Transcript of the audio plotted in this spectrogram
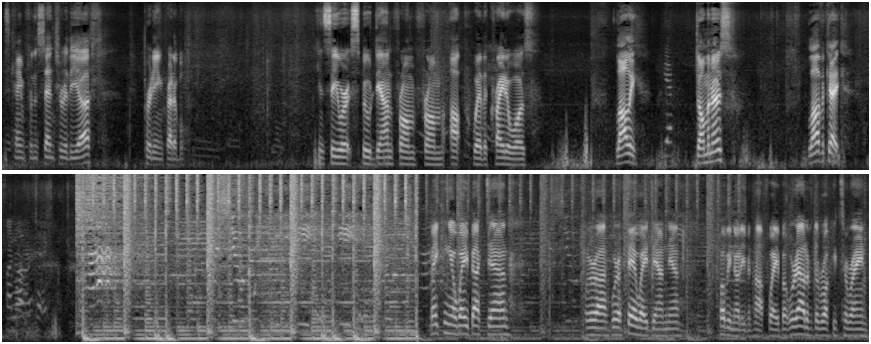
this came from the center of the earth. Pretty incredible. You can see where it spilled down from, from up where the crater was. Lali. Yeah. Dominoes. Lava cake. Making our way back down. We're, uh, we're a fair way down now. Probably not even halfway, but we're out of the rocky terrain.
